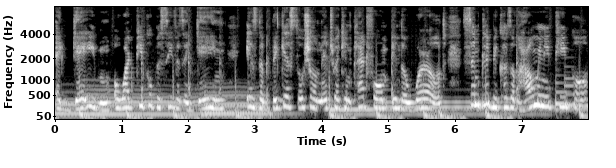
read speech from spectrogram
a game, or what people perceive as a game, is the biggest social networking platform in the world simply because of how many people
